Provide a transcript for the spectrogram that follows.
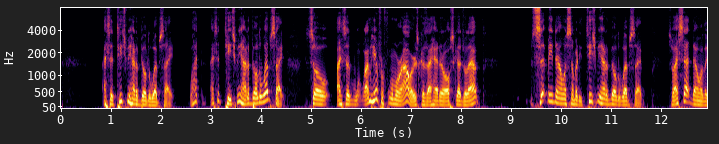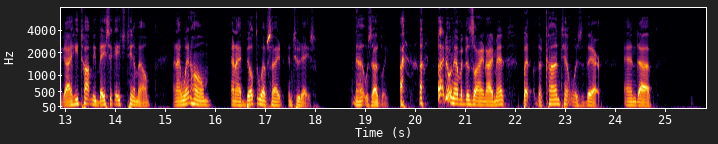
I said, teach me how to build a website. What? I said, teach me how to build a website. So I said, well, I'm here for four more hours because I had it all scheduled out. Sit me down with somebody, teach me how to build a website. So I sat down with a guy. He taught me basic HTML, and I went home and I built the website in two days. Now it was ugly. I don't have a design eye, man, but the content was there, and uh,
